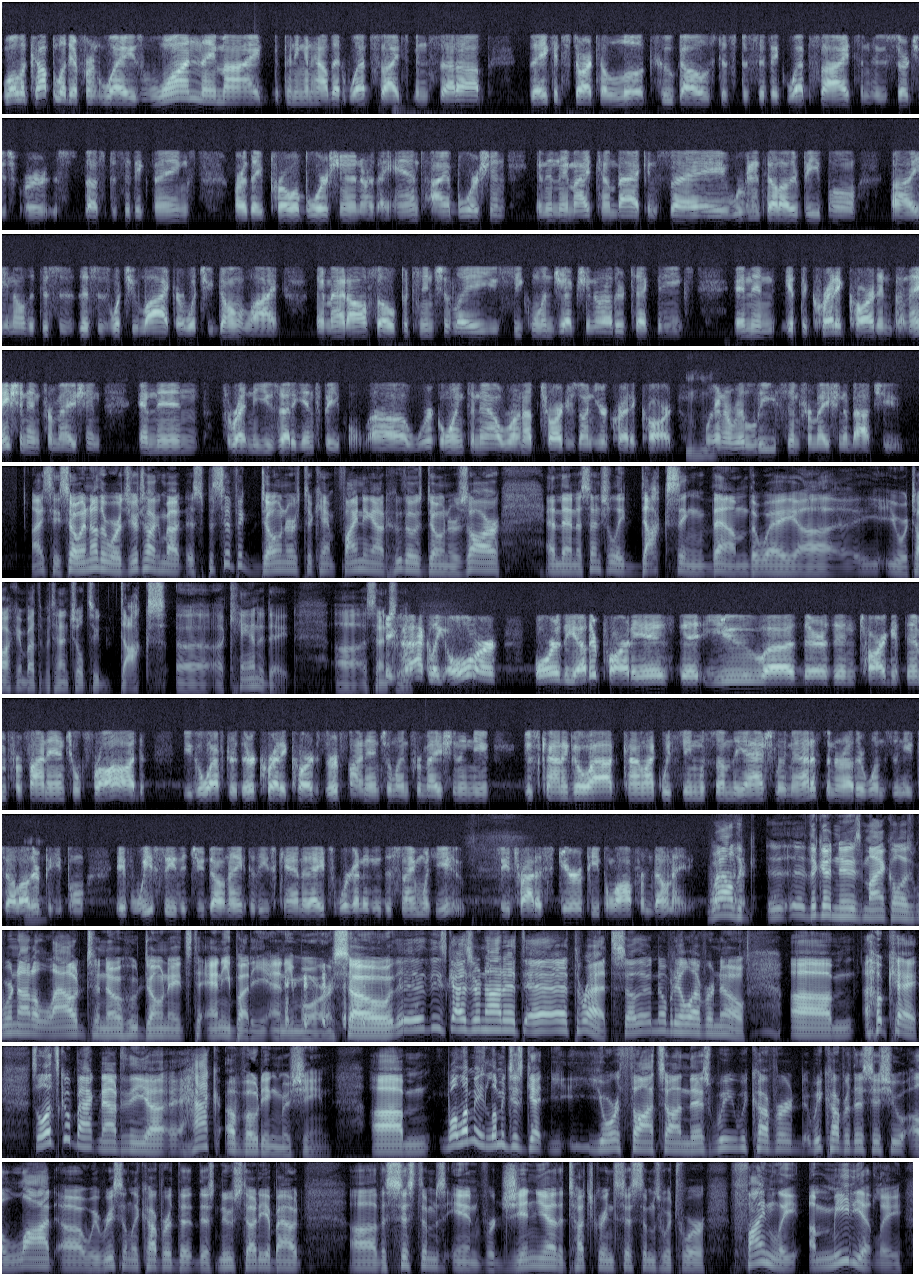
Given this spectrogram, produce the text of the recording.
Well, a couple of different ways. One, they might, depending on how that website's been set up, they could start to look who goes to specific websites and who searches for uh, specific things. Are they pro-abortion? Are they anti-abortion? And then they might come back and say, "We're going to tell other people, uh, you know, that this is this is what you like or what you don't like." They might also potentially use SQL injection or other techniques, and then get the credit card and donation information, and then threaten to use that against people. Uh, we're going to now run up charges on your credit card. Mm-hmm. We're going to release information about you. I see. So, in other words, you're talking about specific donors to camp, finding out who those donors are, and then essentially doxing them the way uh, you were talking about the potential to dox uh, a candidate, uh, essentially. Exactly. Or, or the other part is that you uh, there then target them for financial fraud. You go after their credit cards, their financial information, and you just kind of go out, kind of like we've seen with some of the Ashley Madison or other ones, and you tell other people, if we see that you donate to these candidates, we're going to do the same with you. So you try to scare people off from donating. Well, the uh, the good news, Michael, is we're not allowed to know who donates to anybody anymore. so th- these guys are not a, a threat. So nobody will ever know. Um, okay, so let's go back now to the uh, hack a voting machine. Um, well, let me let me just get your thoughts on this. We we covered we covered this issue a lot. Uh, we recently covered the, this new study about uh, the systems in Virginia, the touchscreen systems, which were finally immediately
